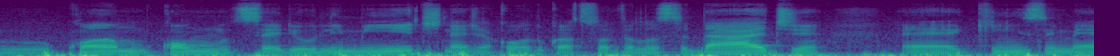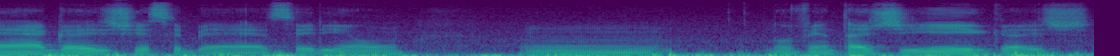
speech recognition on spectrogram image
o, como, como seria o limite, né, de acordo com a sua velocidade, é, 15 megas receber, é, seriam um, 90 gigas,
